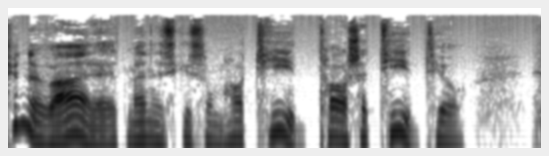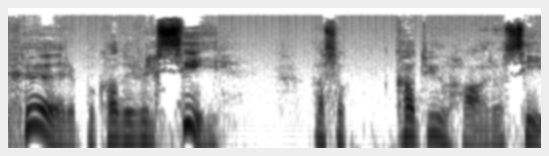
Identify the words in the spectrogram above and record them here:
kunne være et menneske som har tid, tar seg tid til å høre på hva du vil si. Altså hva du har å si.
